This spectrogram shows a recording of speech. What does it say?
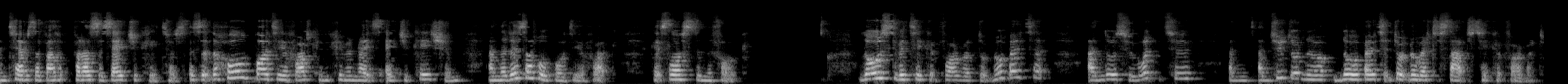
in terms of uh, for us as educators is that the whole body of work in human rights education, and there is a whole body of work, gets lost in the fog. Those who would take it forward don't know about it, and those who want to and, and who don't know, know about it don't know where to start to take it forward.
